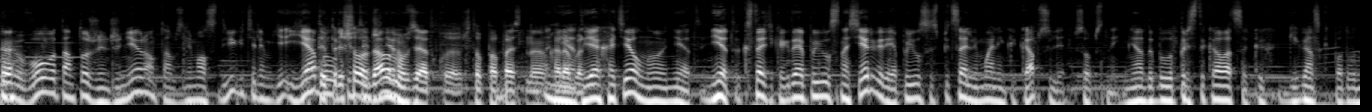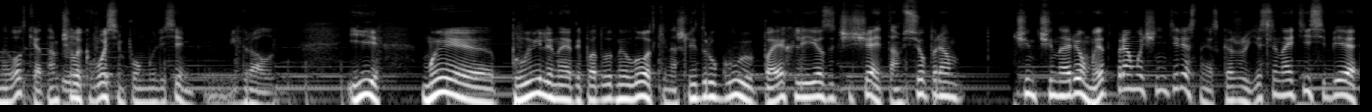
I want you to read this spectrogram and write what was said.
Вова там тоже инженер, он там занимался двигателем. Я, я Ты был пришел и дал ему взятку, чтобы попасть на Нет, корабль? я хотел, но нет. Нет, кстати, когда я появился на сервере, я появился в специальной маленькой капсуле, собственной. Мне надо было пристыковаться к их гигантской подводной лодке, а там человек 8, по-моему, или 7 играл. И мы плыли на этой подводной лодке, нашли другую, поехали ее зачищать. Там все прям чин-чинарем. И это прям очень интересно, я скажу. Если найти себе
